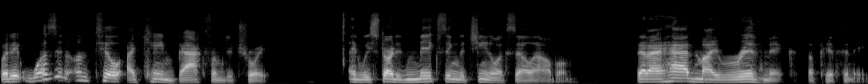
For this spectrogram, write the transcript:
But it wasn't until I came back from Detroit and we started mixing the Chino XL album that I had my rhythmic epiphany.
